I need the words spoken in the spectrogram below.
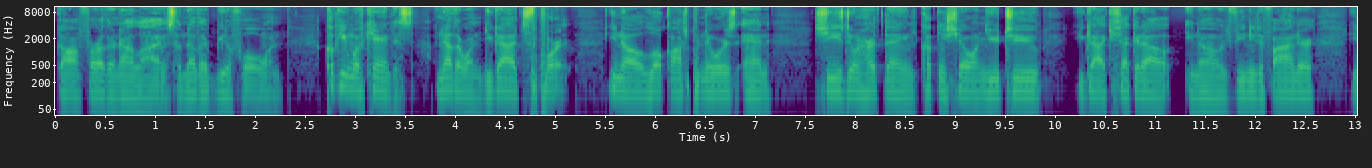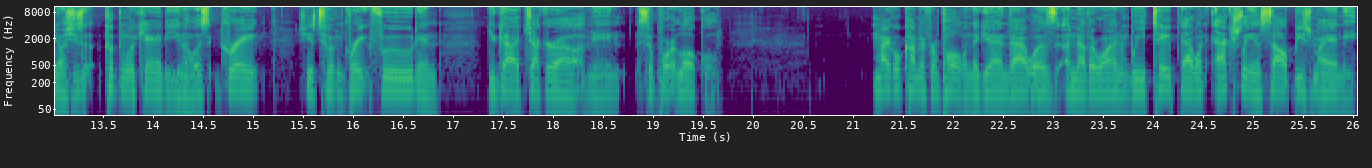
gone further in our lives. Another beautiful one. Cooking with Candace. Another one. You got to support, you know, local entrepreneurs and she's doing her thing. Cooking show on YouTube. You got to check it out. You know, if you need to find her, you know, she's cooking with Candy. You know, it's great. She's cooking great food and you got to check her out. I mean, support local. Michael coming from Poland again. That was another one. We taped that one actually in South Beach, Miami,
